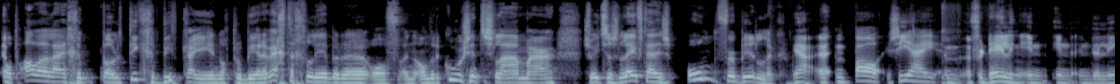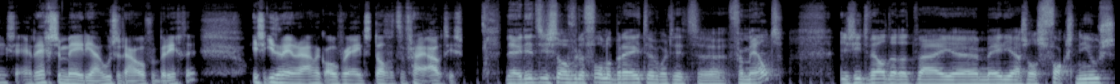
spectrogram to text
op allerlei ge- politiek gebied kan je je nog proberen weg te glibberen... of een andere koers in te slaan. Maar zoiets als leeftijd is onverbiddelijk. Ja, en Paul, zie jij een, een verdeling in, in, in de linkse en rechtse media, hoe ze daarover berichten? Is iedereen er eigenlijk over eens dat het vrij oud is? Nee, dit is over de volle breedte wordt dit eh, vermeld. Je ziet wel dat het bij media zoals Fox News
